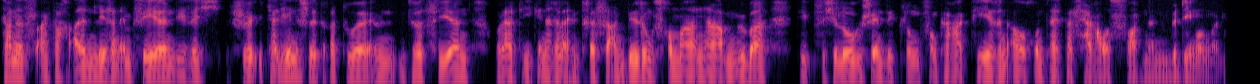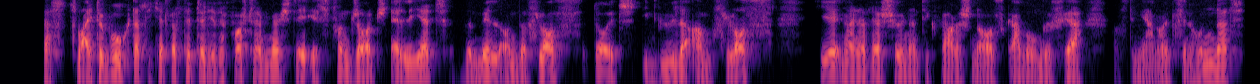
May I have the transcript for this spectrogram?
kann es einfach allen Lesern empfehlen, die sich für italienische Literatur interessieren oder die generell ein Interesse an Bildungsromanen haben über die psychologische Entwicklung von Charakteren auch unter etwas herausfordernden Bedingungen. Das zweite Buch, das ich etwas detaillierter vorstellen möchte, ist von George Eliot, The Mill on the Floss, Deutsch Die Mühle am Floss, hier in einer sehr schönen antiquarischen Ausgabe ungefähr aus dem Jahr 1900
